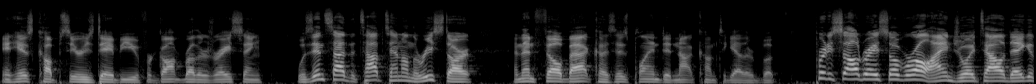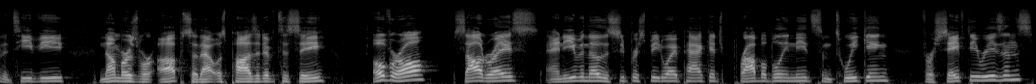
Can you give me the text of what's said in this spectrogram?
in his Cup Series debut for Gaunt Brothers Racing. Was inside the top 10 on the restart and then fell back because his plan did not come together. But pretty solid race overall. I enjoyed Talladega. The TV numbers were up, so that was positive to see. Overall, solid race. And even though the Super Speedway package probably needs some tweaking for safety reasons,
